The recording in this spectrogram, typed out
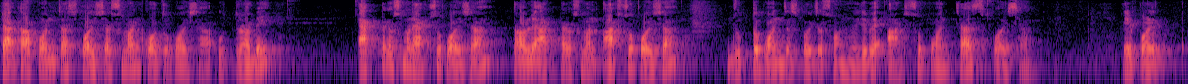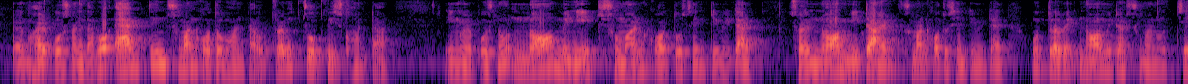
টাকা পঞ্চাশ পয়সা সমান কত পয়সা? উত্তর হবে এক টাকা সমান একশো পয়সা, তাহলে আট টাকা সমান আটশো পয়সা যুক্ত পঞ্চাশ পয়সা সমান হয়ে যাবে আটশো পঞ্চাশ পয়সা। এরপরে ঘরের প্রশ্ন আছে, দেখো, একদিন সমান কত ঘণ্টা? উত্তর হবে চব্বিশ ঘণ্টা। ইংরের প্রশ্ন, ন মিনিট সমান কত সেন্টিমিটার? সরি, ন মিটার সমান কত সেন্টিমিটার? উত্তর হবে ন মিটার সমান হচ্ছে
